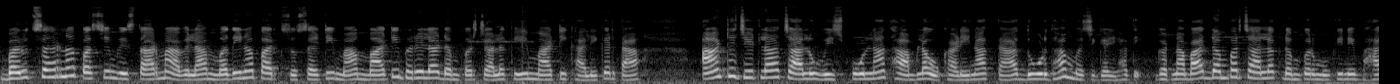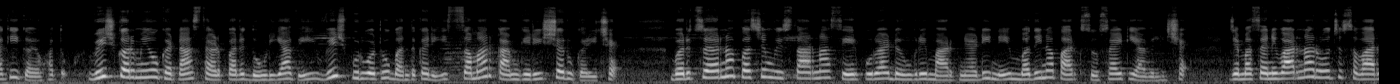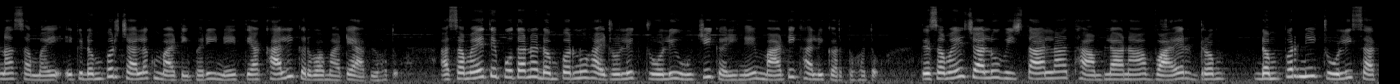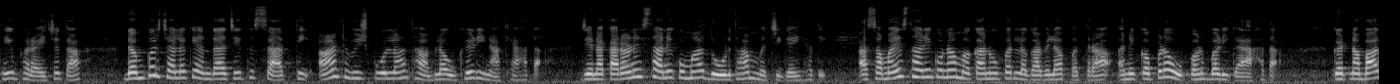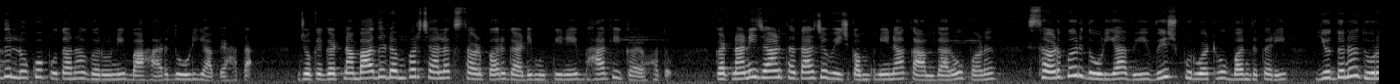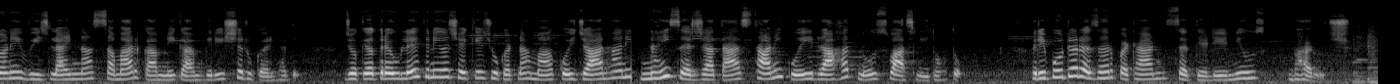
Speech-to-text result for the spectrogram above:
ભરૂચ શહેરના પશ્ચિમ વિસ્તારમાં આવેલા મદીના પાર્ક સોસાયટીમાં માટી ભરેલા ડમ્પર ચાલકે માટી ખાલી કરતા આઠ જેટલા ચાલુ વીજ પોલના થાંભલા ઉખાડી નાખતા દોડધામ મચી ગઈ હતી. ઘટના બાદ ડમ્પર ચાલક ડમ્પર મૂકીને ભાગી ગયો હતો. વીજકર્મીઓ ઘટના સ્થળ પર દોડી આવી, વીજ પુરવઠો બંધ કરી સમાર કામગીરી શરૂ કરી છે. ભરૂચ શહેરના પશ્ચિમ વિસ્તારના શેરપુરા ડુંગરી માર્ગને અડીને મદીના પાર્ક સોસાયટી આવેલી છે. જેમાં શનિવારના રોજ સવારના સમયે એક ડમ્પર ચાલક માટી ભરીને ત્યાં ખાલી કરવા માટે આવ્યો હતો. આ સમયે તે પોતાના ડમ્પરનું હાઇડ્રોલિક ટ્રોલી ઊંચી કરીને માટી ખાલી કરતો હતો. તે સમયે ચાલુ વીજતારના થાંભલાના વાયર ડ્રમ ડમ્પરની ટ્રોલી સાથે ભરાઈ જતા ડમ્પર ચાલકે અંદાજિત સાતથી આઠ વીજપોલના થાંભલા ઉખેડી નાખ્યા હતા, જેના કારણે સ્થાનિકોમાં દોડધામ મચી ગઈ હતી. આ સમયે સ્થાનિકોના મકાનો પર લગાવેલા પતરા અને કપડાઓ પણ બળી ગયા હતા. ઘટના બાદ લોકો પોતાના ઘરોની બહાર દોડી આવ્યા હતા. જોકે ઘટના બાદ ડમ્પર ચાલક સ્થળ પર ગાડી મૂકીને ભાગી ગયો હતો. ઘટનાની જાણ થતાં જ વીજ કંપનીના કામદારો પણ સ્થળ પર દોડી આવી વીજ પુરવઠો બંધ કરી યુદ્ધના ધોરણે વીજ લાઇનના સમારકામની કામગીરી શરૂ કરી હતી. જોકે અત્રે ઉલ્લેખનીય છે કે જો ઘટનામાં કોઈ જાનહાનિ નહીં સર્જાતા સ્થાનિકોએ રાહતનો શ્વાસ લીધો હતો. Reporter Azhar Pathan, Satya day news, Bharuch.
